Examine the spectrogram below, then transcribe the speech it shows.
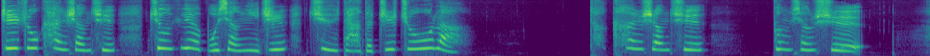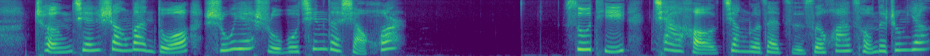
蜘蛛看上去就越不像一只巨大的蜘蛛了。它看上去，更像是成千上万朵数也数不清的小花儿。苏提恰好降落在紫色花丛的中央，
